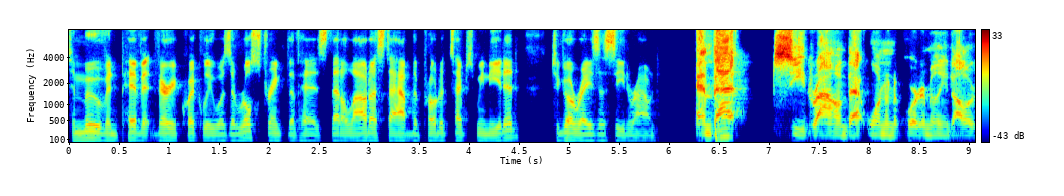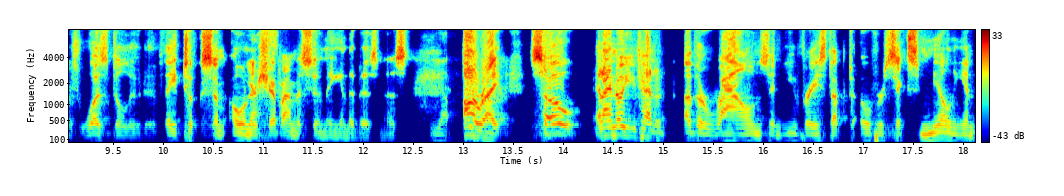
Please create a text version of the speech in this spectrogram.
to move and pivot very quickly was a real strength of his that allowed us to have the prototypes we needed to go raise a seed round. And that seed round, that one and a quarter million dollars was dilutive. They took some ownership, yes. I'm assuming, in the business. Yep. All right. So, and I know you've had other rounds and you've raised up to over $6 million.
